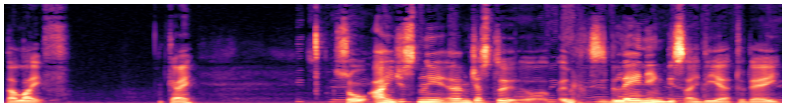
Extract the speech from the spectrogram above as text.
the life okay? So i just need i'm just uh, explaining this idea today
